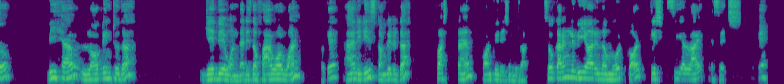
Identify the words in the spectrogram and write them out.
So we have logged into the gateway one that is the firewall one okay and it is completed the first time configuration result. So currently we are in the mode called CLI-SH. Okay.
